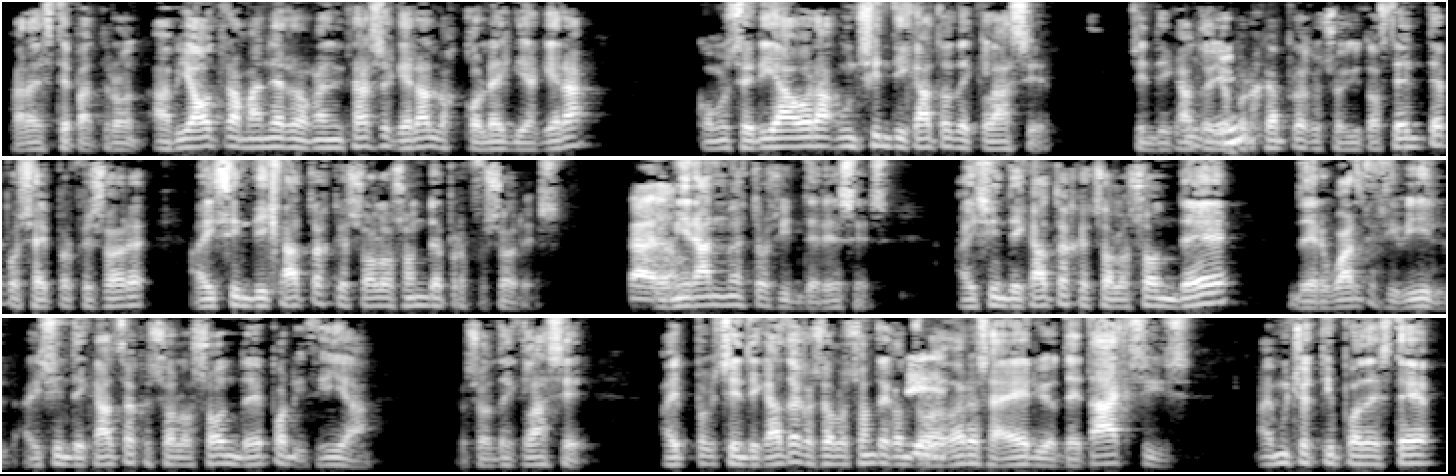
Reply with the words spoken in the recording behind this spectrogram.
para este patrón. Había otra manera de organizarse que eran los colegios, que era como sería ahora un sindicato de clase. Sindicato, yo por ejemplo, que soy docente, pues hay profesores, hay sindicatos que solo son de profesores. Que miran nuestros intereses. Hay sindicatos que solo son de, de Guardia Civil. Hay sindicatos que solo son de policía, que son de clase. Hay sindicatos que solo son de controladores aéreos, de taxis. Hay muchos tipos de este,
